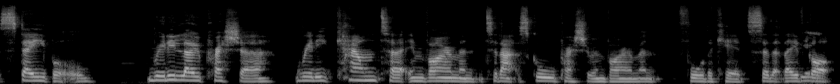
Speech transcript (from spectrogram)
stable really low pressure really counter environment to that school pressure environment for the kids so that they've Yeah. got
